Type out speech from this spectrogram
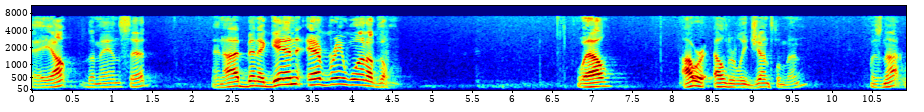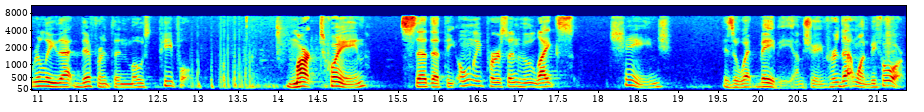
Yeah, the man said. And I've been again every one of them. Well, our elderly gentleman was not really that different than most people. Mark Twain said that the only person who likes change is a wet baby. I'm sure you've heard that one before.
